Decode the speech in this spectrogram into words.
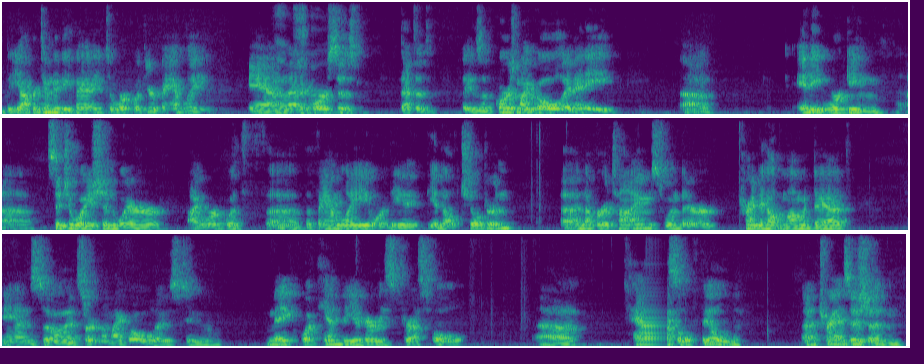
the opportunity, Patty, to work with your family, and Oh, that of course is that is, is of course my goal in any uh, any working uh, situation where I work with uh, the family or the the adult children uh, a number of times when they're trying to help mom and dad, and so that's certainly my goal is to make what can be a very stressful, uh, hassle-filled uh, transition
